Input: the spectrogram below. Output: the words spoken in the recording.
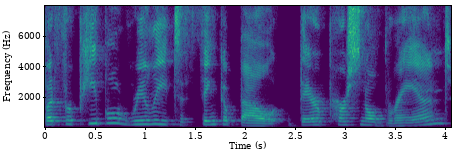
But for people really to think about their personal brand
